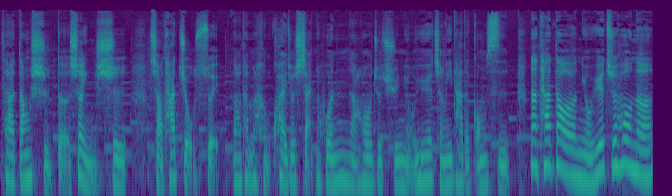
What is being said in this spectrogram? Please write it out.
他当时的摄影师，小他九岁。然后他们很快就闪婚，然后就去纽约成立他的公司。那他到了纽约之后呢，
